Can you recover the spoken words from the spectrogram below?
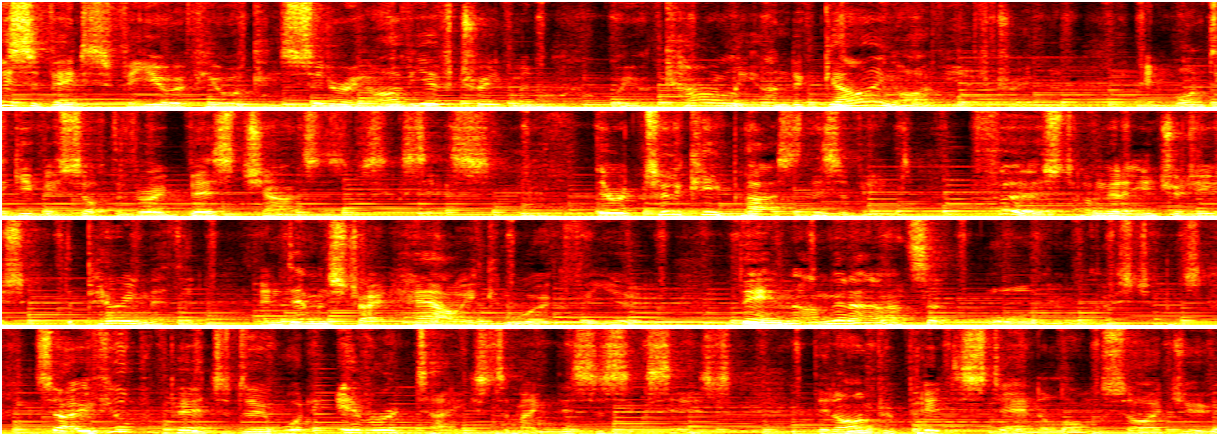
This event is for you if you are considering IVF treatment or you're currently undergoing IVF treatment and want to give yourself the very best chances of success. There are two key parts to this event. First, I'm going to introduce the Perry method and demonstrate how it can work for you. Then, I'm going to answer all of your questions. So, if you're prepared to do whatever it takes to make this a success, then I'm prepared to stand alongside you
